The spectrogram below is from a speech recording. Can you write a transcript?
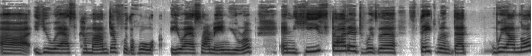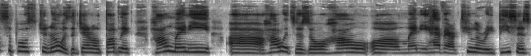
uh, U.S. commander for the whole U.S. Army in Europe, and he started with a statement that we are not supposed to know as the general public how many uh, howitzers or how uh, many heavy artillery pieces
